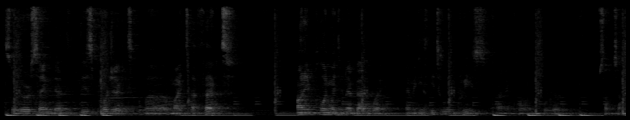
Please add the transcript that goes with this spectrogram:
so you're saying that this project uh, might affect unemployment in a bad way. I mean, it, it will increase unemployment for uh, some time,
